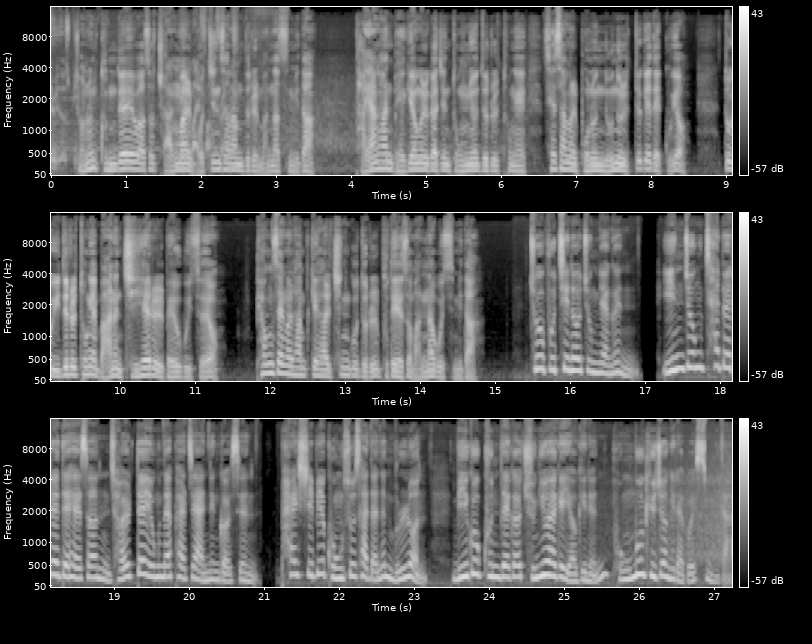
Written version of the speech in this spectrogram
through those people. 저는 군대에 와서 정말 멋진 사람들을 만났습니다. 다양한 배경을 가진 동료들을 통해 세상을 보는 눈을 뜨게 됐고요. 또 이들을 통해 많은 지혜를 배우고 있어요. 평생을 함께할 친구들을 부대에서 만나고 있습니다. 조 부치노 중령은 인종 차별에 대해선 절대 용납하지 않는 것은 82 공수사단은 물론 미국 군대가 중요하게 여기는 복무 규정이라고 했습니다.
